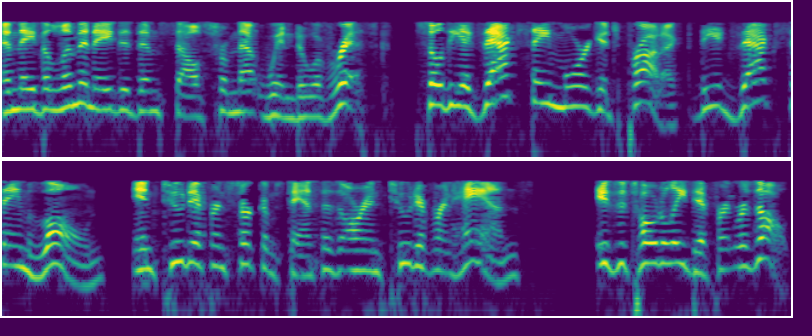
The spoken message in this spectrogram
and they've eliminated themselves from that window of risk. So the exact same mortgage product, the exact same loan in two different circumstances or in two different hands is a totally different result.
